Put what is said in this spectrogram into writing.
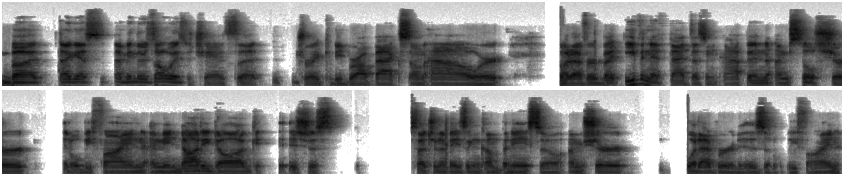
but I guess I mean, there's always a chance that Drake could be brought back somehow or whatever. But even if that doesn't happen, I'm still sure it'll be fine. I mean, Naughty Dog is just such an amazing company, so I'm sure whatever it is, it'll be fine.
